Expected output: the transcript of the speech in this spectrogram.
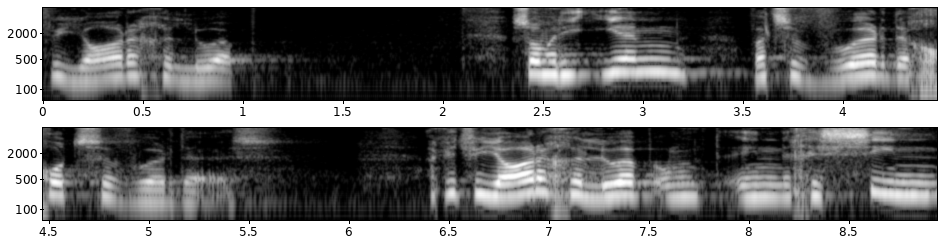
vir jare geloop saam met die een wat se woorde God se woorde is. Ek het vir jare geloop om en gesien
